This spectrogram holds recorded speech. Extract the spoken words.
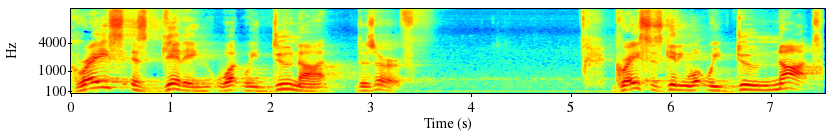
Grace is getting what we do not deserve. Grace is getting what we do not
